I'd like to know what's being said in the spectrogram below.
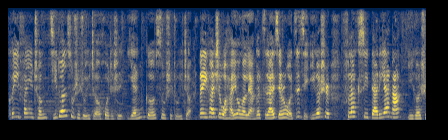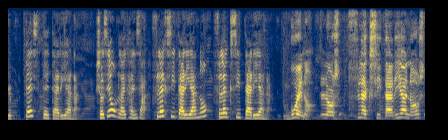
可以翻译成极端素食主义者，或者是严格素食主义者。那一开始我还用了两个词来形容我自己，一个是 flexitariana，一个是 bestitariana。首先我们来看一下 flexitariano，flexitariana。Bueno, los flexitarianos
